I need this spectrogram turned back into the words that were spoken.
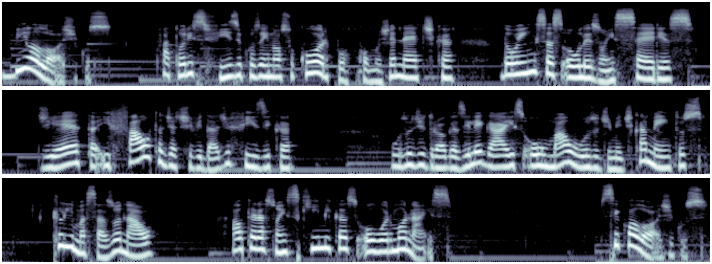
biológicos, fatores físicos em nosso corpo, como genética, doenças ou lesões sérias, dieta e falta de atividade física, uso de drogas ilegais ou mau uso de medicamentos, clima sazonal, alterações químicas ou hormonais. Psicológicos:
